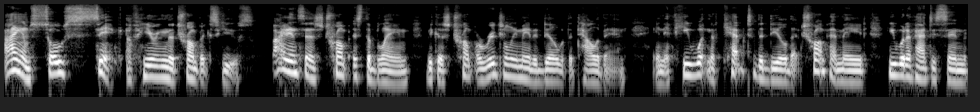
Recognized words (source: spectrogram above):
I am so sick of hearing the Trump excuse. Biden says Trump is to blame because Trump originally made a deal with the Taliban, and if he wouldn't have kept to the deal that Trump had made, he would have had to send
